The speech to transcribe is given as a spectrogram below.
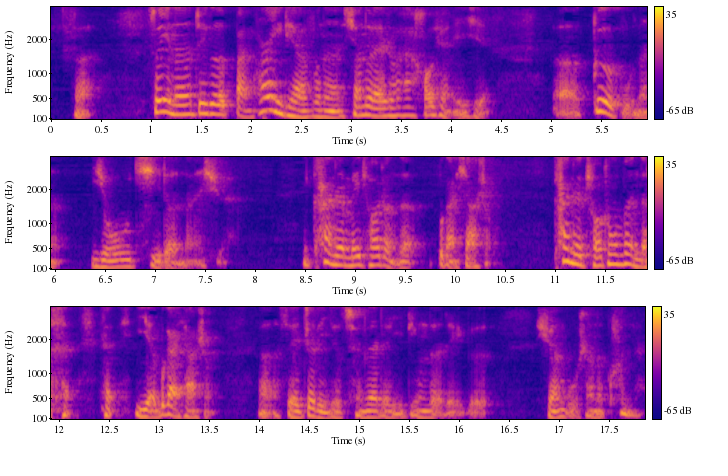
是吧？所以呢，这个板块 ETF 呢，相对来说还好选一些，呃，个股呢尤其的难选。你看着没调整的不敢下手，看着调充分的 也不敢下手啊，所以这里就存在着一定的这个选股上的困难。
